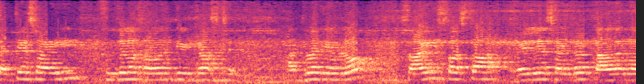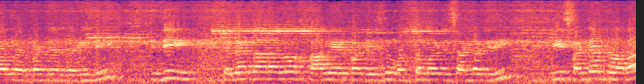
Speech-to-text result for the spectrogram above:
సత్యసాయి సుజల సవంతి ట్రస్ట్ ఆధ్వర్యంలో సాయి స్వస్థ వెల్నెస్ సెంటర్ కాగంగాలో ఏర్పాటు చేయడం జరిగింది. ఇది తెలంగాణలో స్వామి ఏర్పాటు చేసిన మొట్టమొదటి సెంటర్ ఇది. ఈ సెంటర్ ద్వారా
